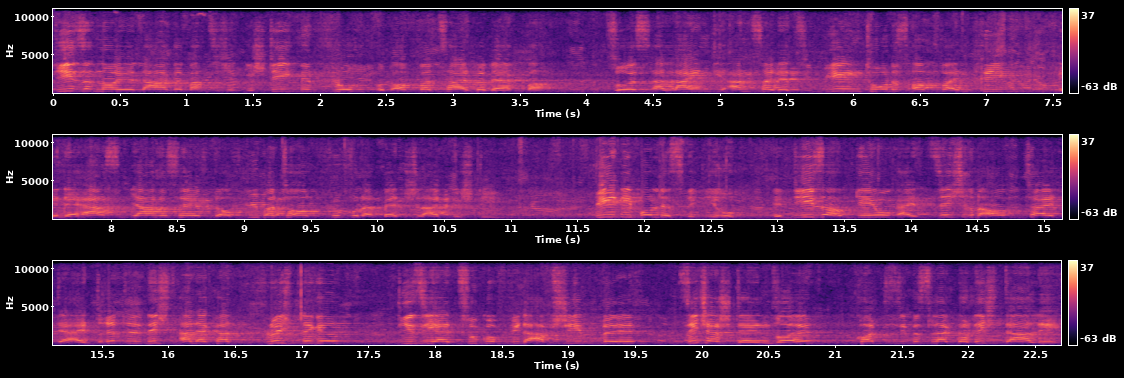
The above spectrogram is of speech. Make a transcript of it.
Diese neue Lage macht sich in gestiegenen Flucht- und Opferzahlen bemerkbar. So ist allein die Anzahl der zivilen Todesopfer im Krieg in der ersten Jahreshälfte auf über 1500 Menschen angestiegen. Wie die Bundesregierung in dieser Umgehung einen sicheren Aufenthalt der ein Drittel nicht anerkannten Flüchtlinge, die sie in Zukunft wieder abschieben will, sicherstellen soll, konnte sie bislang noch nicht darlegen.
